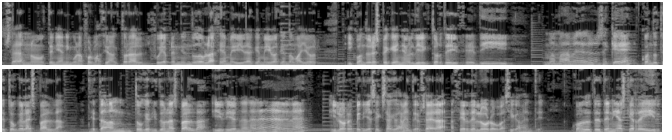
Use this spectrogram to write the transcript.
o sea, no tenía ninguna formación actoral. Fui aprendiendo doblaje a medida que me iba haciendo mayor y cuando eres pequeño el director te dice, di, mamá, me no sé qué, cuando te toque la espalda. Te daban un toquecito en la espalda y decías, na, na, na, na, na, y lo repetías exactamente, o sea, era hacer de loro, básicamente. Cuando te tenías que reír,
